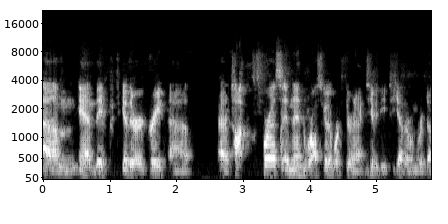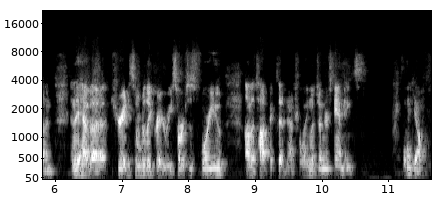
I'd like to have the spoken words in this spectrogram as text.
um, and they've put together a great uh, talk for us, and then we're also going to work through an activity together when we're done. And they have uh, curated some really great resources for you on the topics of natural language understandings. Thank you all.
